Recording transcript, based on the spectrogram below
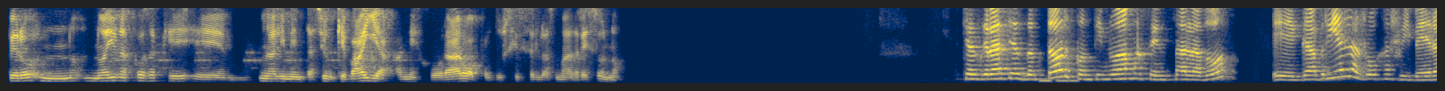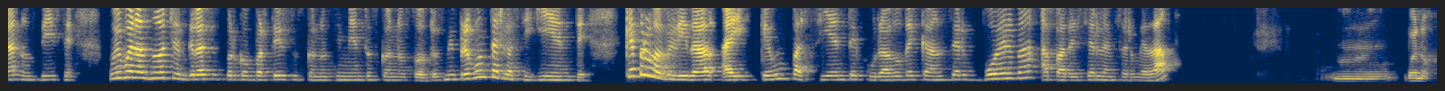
Pero no, hay una cosa que, eh, una alimentación que vaya a mejorar o a producir células madre, eso no. Muchas gracias, doctor. Continuamos en sala 2. Eh, Gabriela Rojas Rivera nos dice, muy buenas noches, gracias por compartir sus conocimientos con nosotros. Mi pregunta es la siguiente, ¿qué probabilidad hay que un paciente curado de cáncer vuelva a padecer la enfermedad? Mm, bueno,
